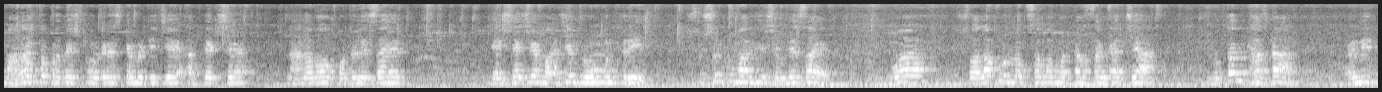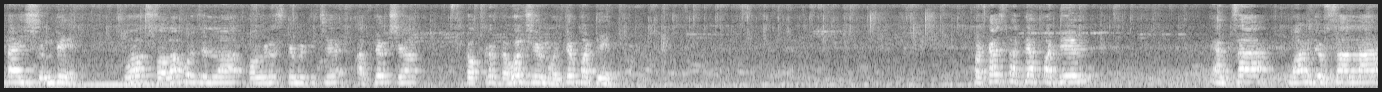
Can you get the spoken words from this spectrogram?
महाराष्ट्र प्रदेश काँग्रेस कमिटीचे अध्यक्ष नानाभाऊ पटोले साहेब देशाचे माजी गृहमंत्री सुशीलकुमारजी शिंदे साहेब व सोलापूर लोकसभा मतदारसंघाच्या नूतन खासदार प्रणिताई शिंदे व सोलापूर जिल्हा काँग्रेस कमिटीचे अध्यक्ष डॉक्टर धवलसिंह मोहिते पाटील. प्रकाश तात्या पाटील यांचा वाढदिवसाला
